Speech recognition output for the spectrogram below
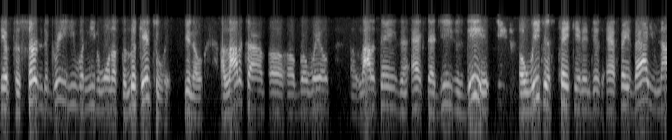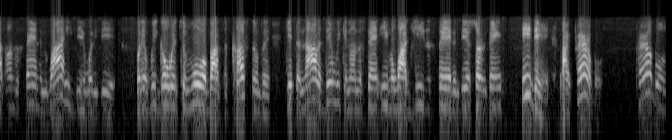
if to a certain degree he wouldn't even want us to look into it. You know, a lot of times, uh, uh, bro, well, a lot of things and acts that Jesus did, or uh, we just take it and just at face value, not understanding why he did what he did. But if we go into more about the customs and get the knowledge, then we can understand even why Jesus said and did certain things he did, like parables parables,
